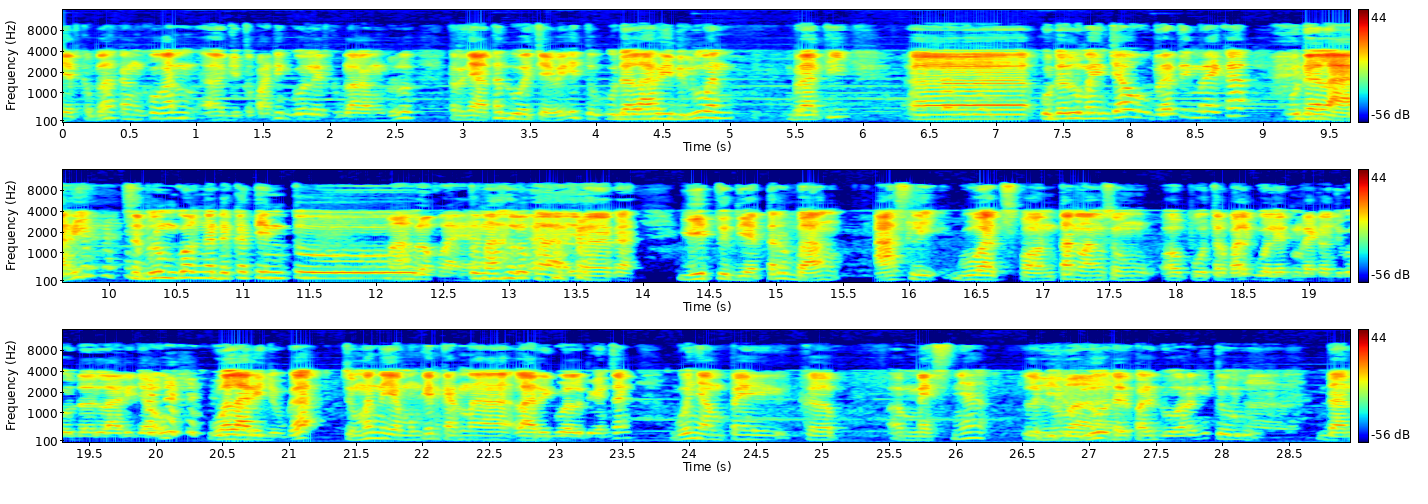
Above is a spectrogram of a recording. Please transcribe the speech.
lihat ke belakang. Gue kan eh, gitu panik gue lihat ke belakang dulu. Ternyata dua cewek itu udah lari duluan. Berarti eh udah lumayan jauh. Berarti mereka udah lari sebelum gua ngedeketin tuh makhluk lah ya. tuh makhluk lah ibaratnya. Gitu dia terbang asli. Gua spontan langsung oh, puter balik gue lihat mereka juga udah lari jauh. Gua lari juga cuman ya mungkin karena lari gua lebih kencang gue nyampe ke eh, mesnya lebih Duluan. dulu daripada dua orang itu. Nah, dan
